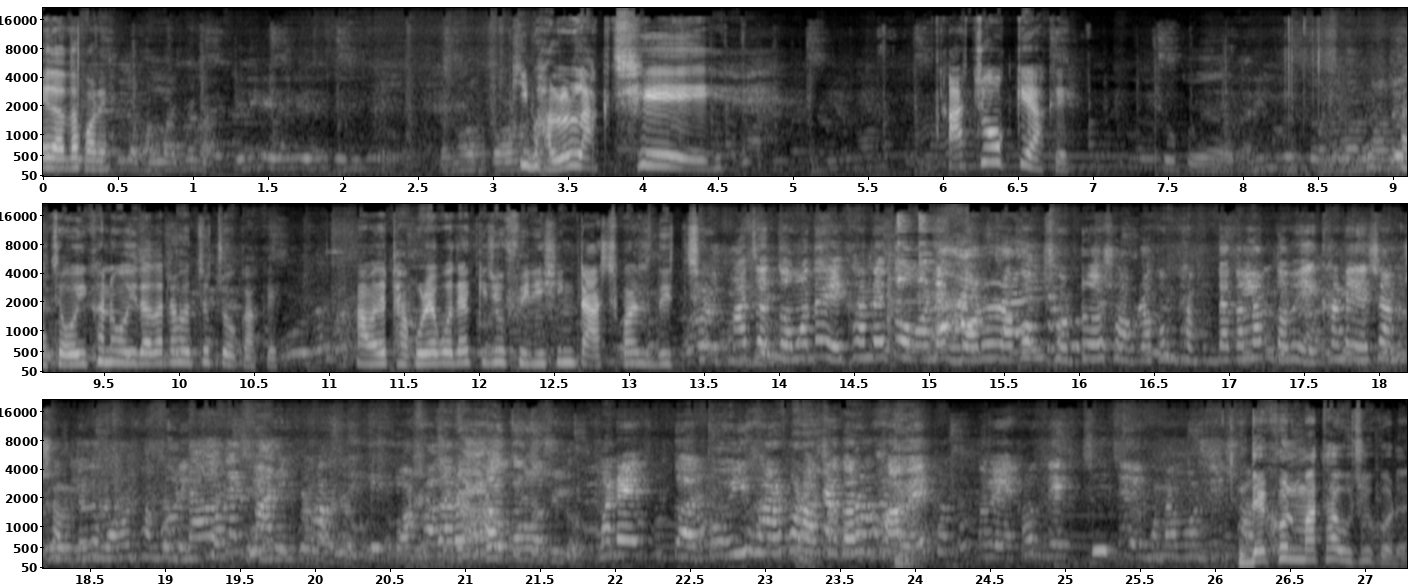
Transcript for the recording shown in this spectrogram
এ দাদা করে। কি ভালো লাগছে। আর চোখ কে আঁকে? আচ্ছা ওইখানে ওই দাদাটা হচ্ছে চোখ আঁকে আমাদের ঠাকুরের বোধহয় কিছু ফিনিশিং টাচ ফাচ দিচ্ছে। আচ্ছা তোমাদের এখানে তো অনেক বড় রকম ছোট সব রকম ঠাকুর দেখালাম তবে এখানে এসে আমি সব থেকে বড় ঠাকুর মানে তৈরি হওয়ার পর অসাধারণ হবে তবে এখন দেখছি যে মোটামুটি দেখুন মাথা উঁচু করে।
